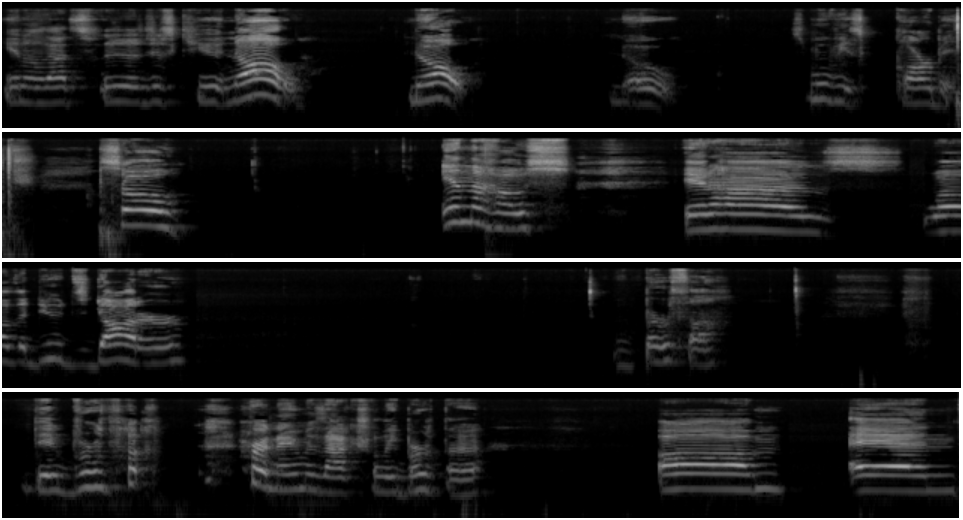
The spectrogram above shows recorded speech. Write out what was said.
you know, that's just cute. No, no, no. This movie is garbage. So, in the house, it has, well, the dude's daughter, Bertha. Big Bertha. Her name is actually Bertha. Um, and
